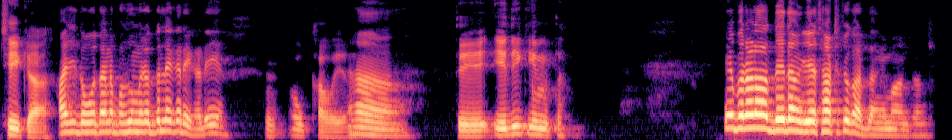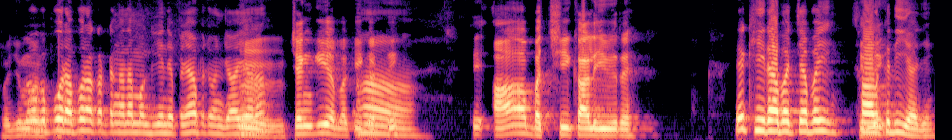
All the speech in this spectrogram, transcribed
ਠੀਕ ਆ। ਅੱਜ ਦੋ ਤਿੰਨ ਪਸ਼ੂ ਮੇਰੇ ਉਧਰਲੇ ਘਰੇ ਖੜੇ ਆ। ਔਖਾ ਹੋ ਜਾਂਦਾ। ਹਾਂ। ਤੇ ਇਹਦੀ ਕੀਮਤ? ਇਹ ਬਰਾੜਾ ਦੇ ਦਾਂਗੇ ਯਾਰ 60 ਚੋਂ ਕਰ ਦਾਂਗੇ ਮਾਨਤਾ ਹੋ ਜੂ ਲੋਕ ਪੂਰਾ ਪੂਰਾ ਕੱਟੀਆਂ ਦਾ ਮੰਗੀ ਜਾਂਦੇ 50 55 ਹਜ਼ਾਰ। ਹੂੰ ਚੰਗੀ ਆ ਬਾਕੀ ਕੱਟੀ। ਤੇ ਆ ਬੱਚੀ ਕਾਲੀ ਵੀਰੇ? ਇਹ ਖੀਰਾ ਬੱਚਾ ਬਾਈ ਸਾਲਕ ਦੀ ਆ ਜੀ।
